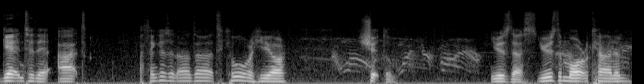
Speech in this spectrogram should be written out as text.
Get into the at, I think it's an at, come over here, shoot them. Use this, use the mortar cannon.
